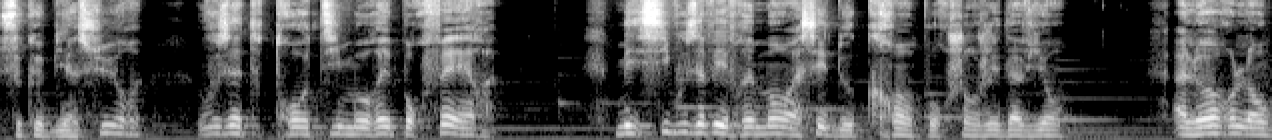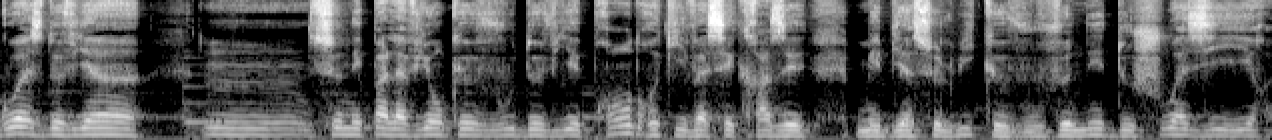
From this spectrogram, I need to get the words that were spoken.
Ce que bien sûr, vous êtes trop timoré pour faire. Mais si vous avez vraiment assez de cran pour changer d'avion, alors l'angoisse devient hmm, ce n'est pas l'avion que vous deviez prendre qui va s'écraser, mais bien celui que vous venez de choisir.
